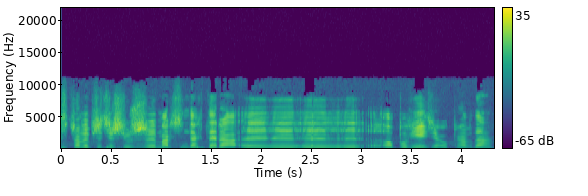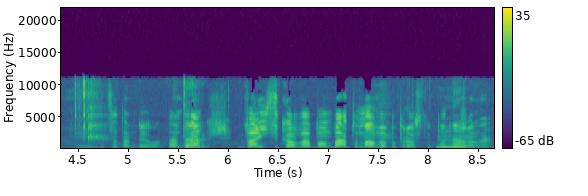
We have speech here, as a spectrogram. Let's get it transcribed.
sprawę przecież już Marcin Dachtera opowiedział, prawda? Co tam było? Tam tak. była walizkowa bomba atomowa po prostu, podłożona.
